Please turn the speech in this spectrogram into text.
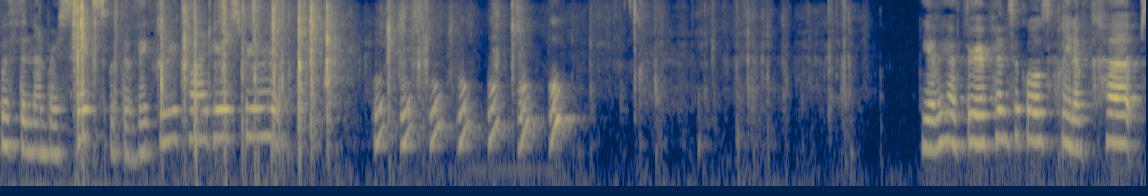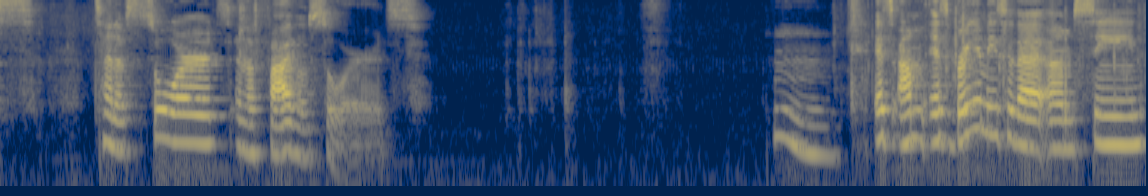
with the number six with the victory card here, Spirit. Ooh, ooh, ooh, ooh, ooh, ooh, ooh. Yeah, we have Three of Pentacles, Queen of Cups, Ten of Swords, and the Five of Swords. Hmm. It's um it's bringing me to that um scene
